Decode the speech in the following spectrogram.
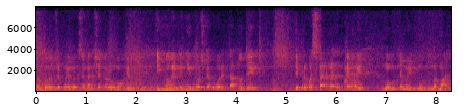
От коли вже появилося в мене четверо внуків, і коли мені дочка говорить, тату, ти, ти привоз ферми для моїх, ну, для моїх внуків, нормальні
